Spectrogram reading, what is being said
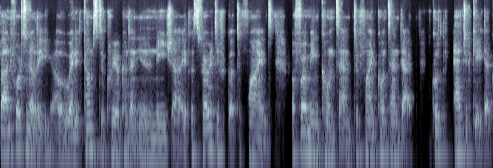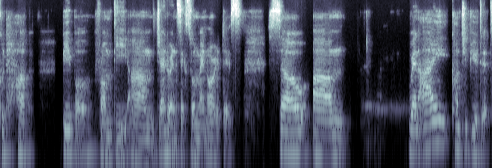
but unfortunately, uh, when it comes to queer content in Indonesia, it was very difficult to find affirming content, to find content that could educate, that could help people from the um, gender and sexual minorities. So um, when I contributed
